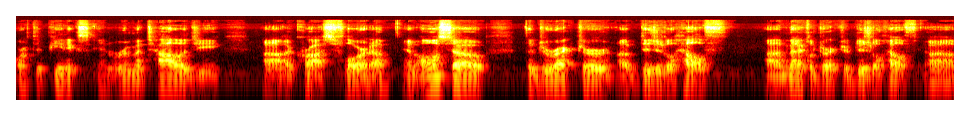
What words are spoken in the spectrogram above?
Orthopedics and Rheumatology uh, across Florida, and also the Director of Digital Health, uh, Medical Director of Digital Health uh,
